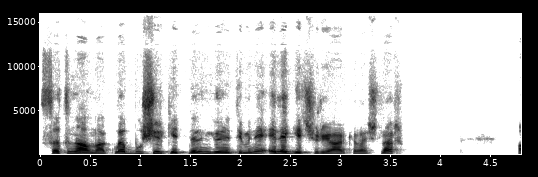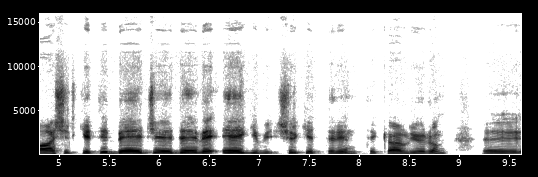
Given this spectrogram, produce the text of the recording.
satın almakla bu şirketlerin yönetimini ele geçiriyor arkadaşlar. A şirketi B, C, D ve E gibi şirketlerin tekrarlıyorum e,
